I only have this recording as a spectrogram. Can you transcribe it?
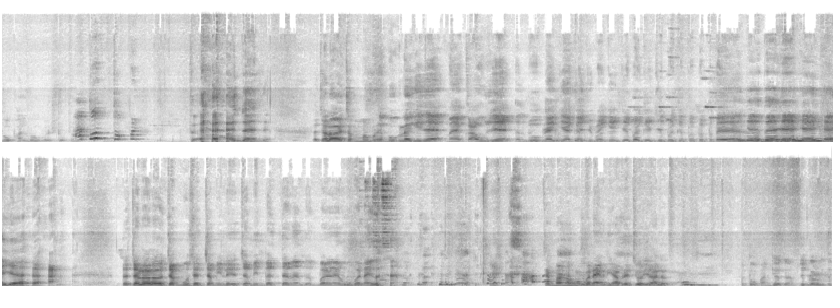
તોફાન બહુ કરે તોફાન તો ચલો હવે જમવા પડે ભૂખ લાગી જાય મેં ખાવું છે ભૂખ લાગી જાય ભાઈ પગે છે પગે છે પગે તો ચલો હાલો જમવું છે જમી લે જમીન પછી તમે બને હું બનાવ્યું? જમવામાં હું બનાવ્યું નહીં આપણે જોઈએ હાલો. તોફાન કયો કે સમજો ગળું તો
